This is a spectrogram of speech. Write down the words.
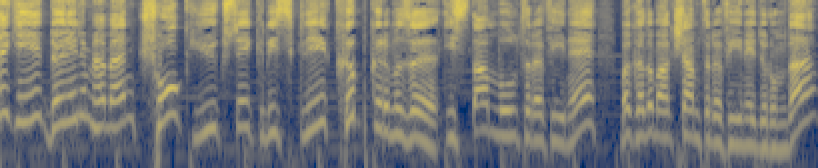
Peki dönelim hemen çok yüksek riskli kıpkırmızı İstanbul trafiğine. Bakalım akşam trafiği ne durumda?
